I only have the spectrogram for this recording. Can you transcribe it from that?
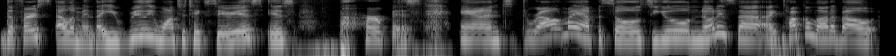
the first element that you really want to take serious is purpose. And throughout my episodes, you'll notice that I talk a lot about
